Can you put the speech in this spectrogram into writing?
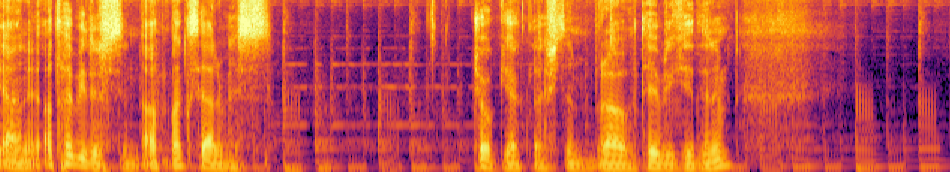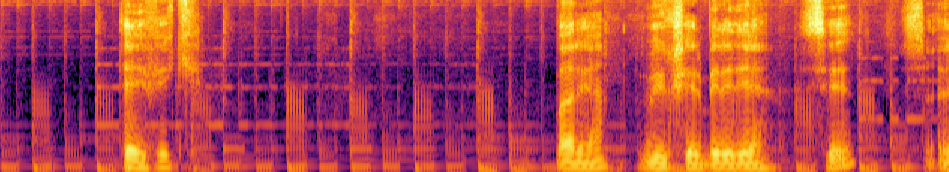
yani atabilirsin atmak serbest. Çok yaklaştın bravo tebrik ederim. Tevfik var ya Büyükşehir Belediyesi e,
